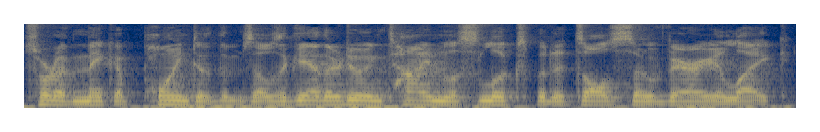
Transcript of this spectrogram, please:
sort of make a point of themselves. Like yeah, they're doing timeless looks, but it's also very like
